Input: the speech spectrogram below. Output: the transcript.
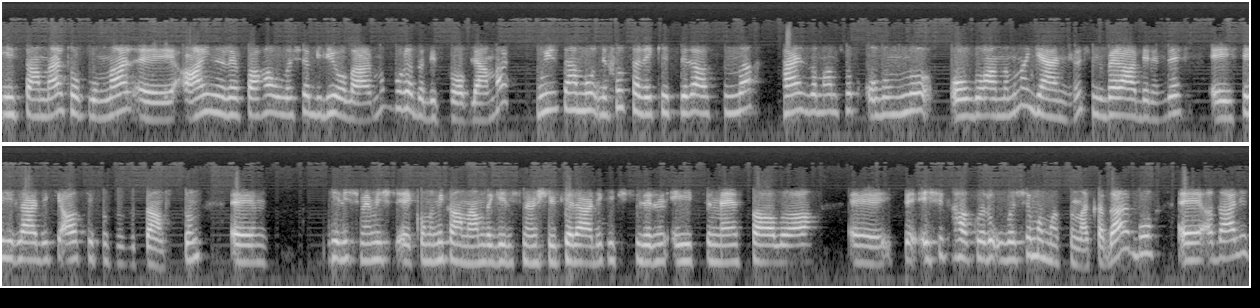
insanlar, toplumlar e, aynı refaha ulaşabiliyorlar mı? Burada bir problem var. Bu yüzden bu nüfus hareketleri aslında her zaman çok olumlu olduğu anlamına gelmiyor. Çünkü beraberinde e, şehirlerdeki altyapısızlıktan tutun, e, gelişmemiş, ekonomik anlamda gelişmemiş ülkelerdeki kişilerin eğitime, sağlığa, e, işte eşit haklara ulaşamamasına kadar bu e, adalet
